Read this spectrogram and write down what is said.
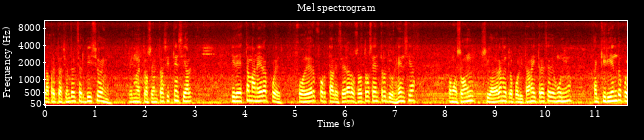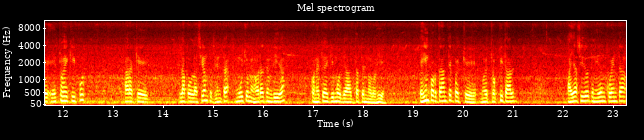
la prestación del servicio en, en, nuestro centro asistencial y de esta manera pues poder fortalecer a los otros centros de urgencia como son Ciudadela Metropolitana y 13 de junio, adquiriendo pues estos equipos para que la población se sienta mucho mejor atendida con estos equipos de alta tecnología. Es importante pues que nuestro hospital haya sido tenido en cuenta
